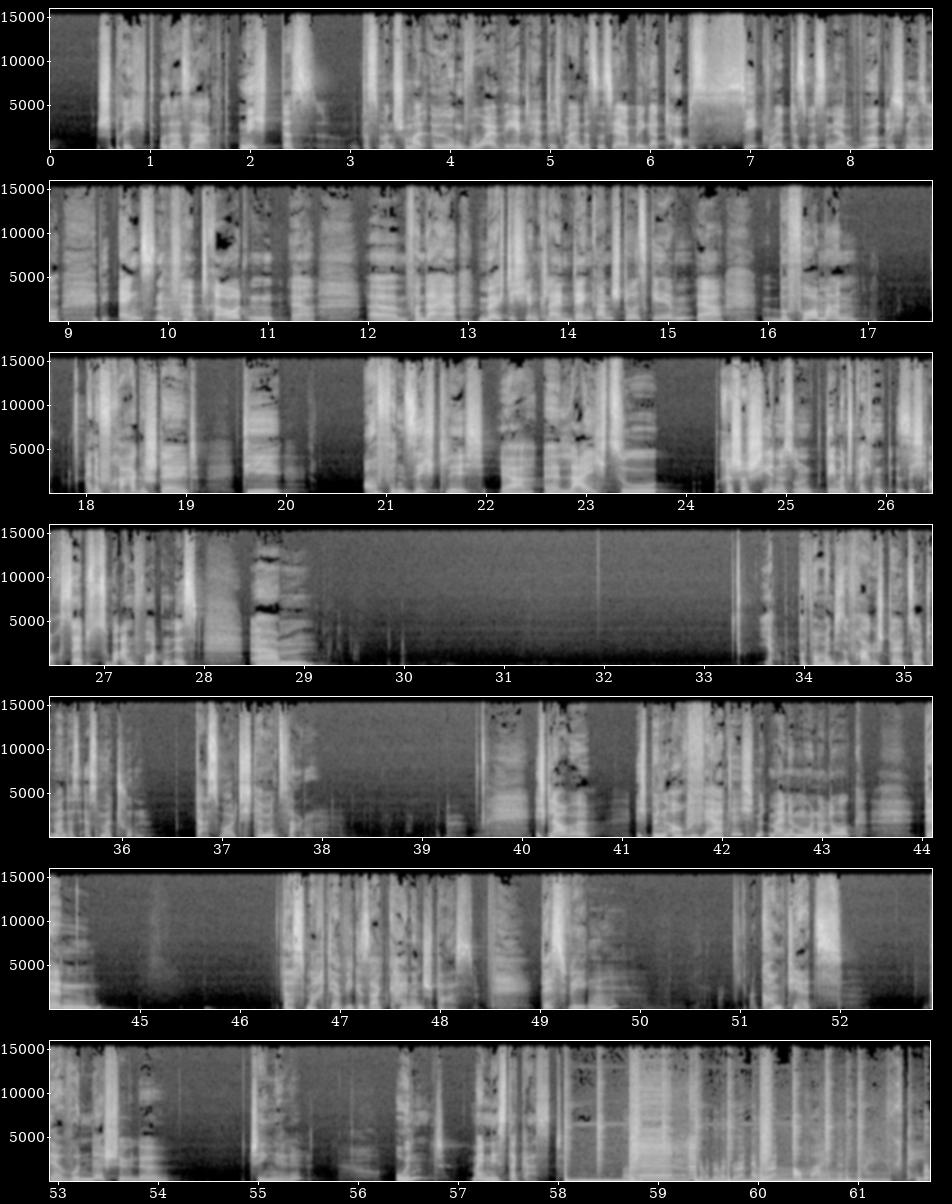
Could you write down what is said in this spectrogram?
spricht oder sagt. Nicht, dass, dass man schon mal irgendwo erwähnt hätte. Ich meine, das ist ja mega top secret. Das wissen ja wirklich nur so die engsten Vertrauten. Ja. Ähm, von daher möchte ich hier einen kleinen Denkanstoß geben, ja, bevor man eine Frage stellt, die offensichtlich ja äh, leicht zu recherchieren ist und dementsprechend sich auch selbst zu beantworten ist. Ähm ja, bevor man diese Frage stellt, sollte man das erstmal tun. Das wollte ich damit sagen. Ich glaube, ich bin auch fertig mit meinem Monolog, denn das macht ja, wie gesagt, keinen Spaß. Deswegen kommt jetzt der wunderschöne Jingle und mein nächster Gast. Auf einen Eistee.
